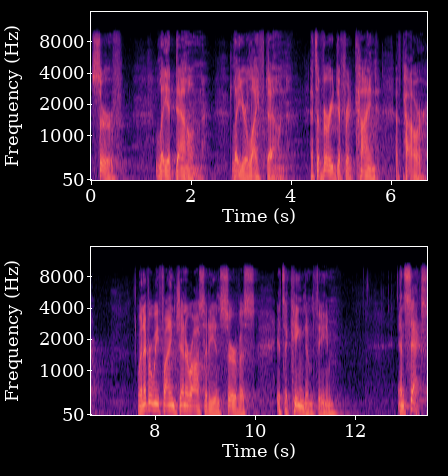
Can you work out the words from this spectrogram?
serve, lay it down, lay your life down. That's a very different kind of power. Whenever we find generosity and service, it's a kingdom theme and sex.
